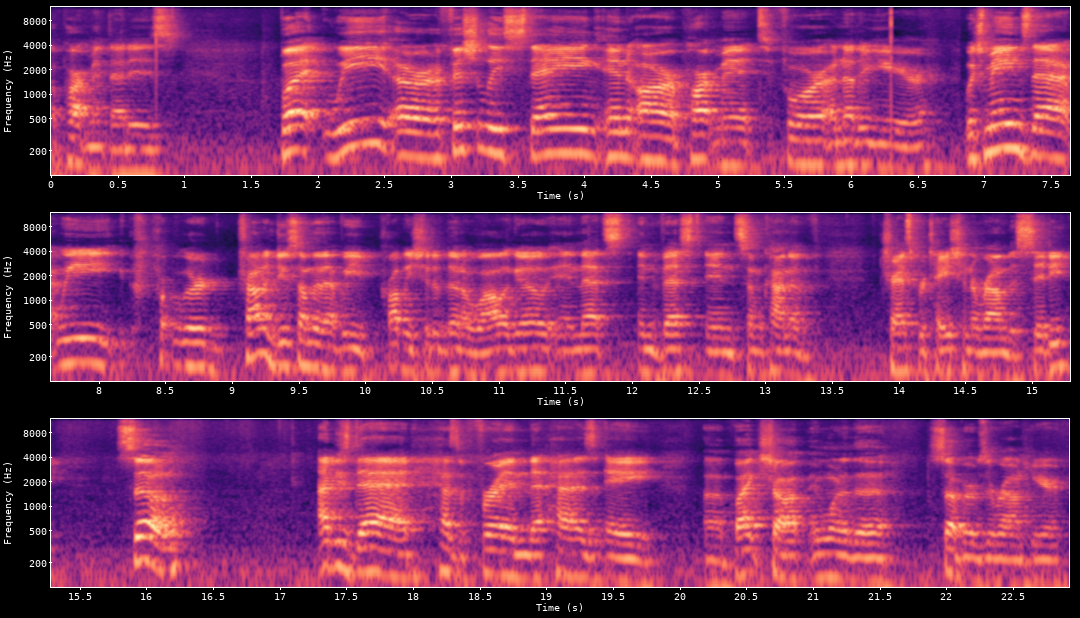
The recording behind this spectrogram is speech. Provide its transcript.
apartment that is but we are officially staying in our apartment for another year which means that we we're trying to do something that we probably should have done a while ago and that's invest in some kind of transportation around the city so Abby's dad has a friend that has a, uh bike shop in one of the suburbs around here.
